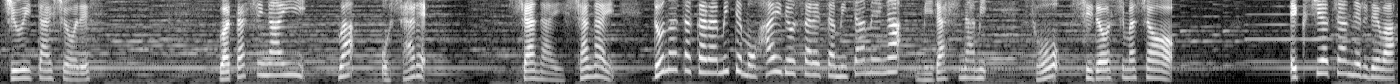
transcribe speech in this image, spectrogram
注意対象です。私がいいはおしゃれ。社内社外どなたから見ても配慮された見た目が身だしなみ。そう指導しましょう。エクシアチャンネルでは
